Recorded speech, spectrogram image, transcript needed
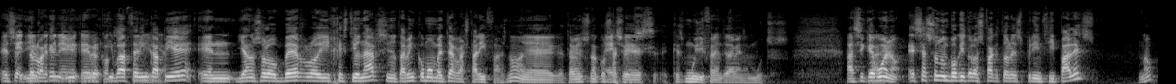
Eso, Sí, y todo el lo que backend tiene que ver con iba a hacer hincapié en ya no solo verlo y gestionar, sino también cómo meter las tarifas, ¿no? Eh, que también es una cosa que es. es. que es muy diferente también en muchos. Así que Vale. bueno, esos son un poquito los factores principales, ¿no?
